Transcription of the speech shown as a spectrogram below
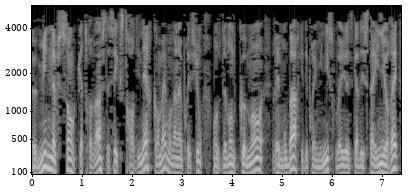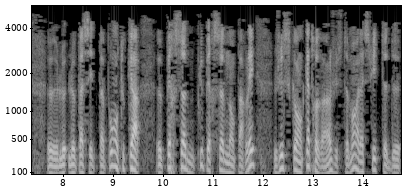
1980. Euh, c'est assez extraordinaire quand même. On a l'impression, on se demande comment Raymond Barre, qui était Premier ministre, ou Valéry Giscard ignorait euh, le, passé de Papon. En tout cas, euh, personne, plus personne n'en parlait jusqu'en 80, justement, à la suite de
